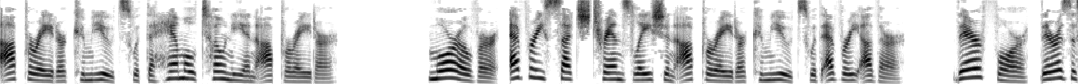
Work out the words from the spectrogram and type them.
operator commutes with the Hamiltonian operator. Moreover, every such translation operator commutes with every other. Therefore, there is a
